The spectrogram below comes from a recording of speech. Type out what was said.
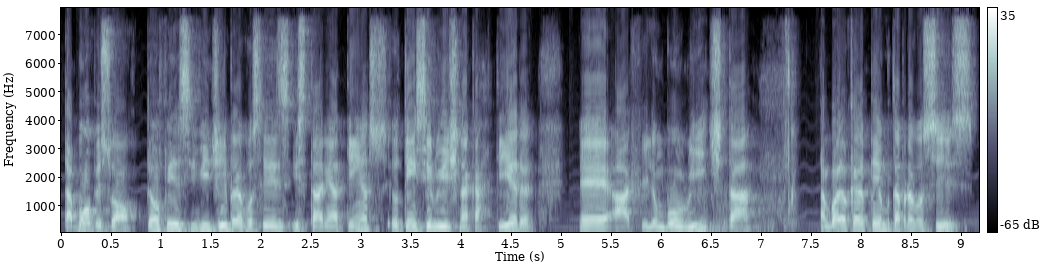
Tá bom, pessoal? Então eu fiz esse vídeo aí para vocês estarem atentos. Eu tenho esse reach na carteira, é, acho ele um bom reach, tá? Agora eu quero perguntar para vocês.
